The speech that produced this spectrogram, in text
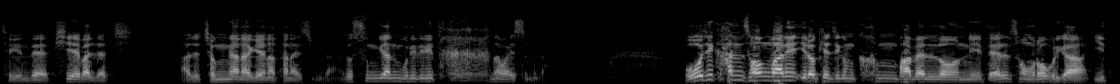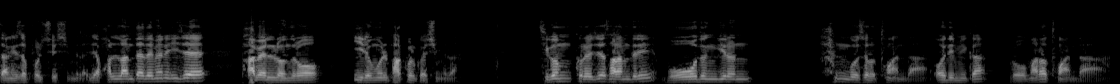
책인데 피해 발자취 아주 정난하게 나타나 있습니다. 그 순기한 무리들이 다 나와 있습니다. 오직 한 성만이 이렇게 지금 큰 바벨론이 될 성으로 우리가 이 땅에서 볼 수 있습니다. 이제 환란 때 되면 이제 바벨론으로 이름을 바꿀 것입니다. 지금 그러죠 사람들이 모든 길은 한 곳으로 통한다. 어디입니까? 로마로 통한다.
